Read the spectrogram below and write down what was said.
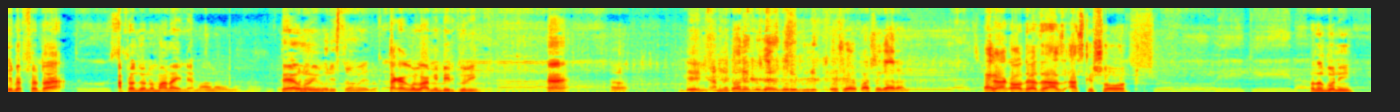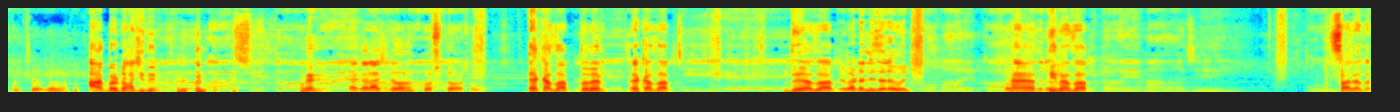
এই ব্যবসাটা আপনার জন্য মানায় না। তাই উনি পরিশ্রম হয়ে যায়। টাকাগুলো আমি বের করি হ্যাঁ? হ্যাঁ। আপনি তো অনেক লোকের গরিব লোক পাশে দাঁড়ান। টাকাও দেওয়া যায় আজকে শর্ট। গনি আচ্ছা আরেকবার একটু হাসি দিন। টাকার আসলে অনেক কষ্ট আসলে। এক হাজার ধরেন এক হাজার দুই হাজার। এবারটা নিচে হইন তিন হাজার। চার হাজার।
